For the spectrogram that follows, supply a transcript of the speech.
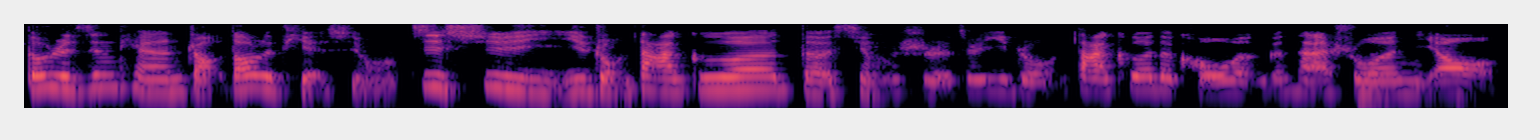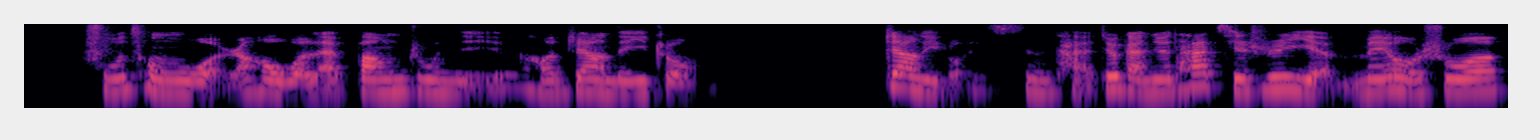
都是今天找到了铁熊，继续以一种大哥的形式，就是一种大哥的口吻跟他说：“你要服从我，然后我来帮助你。”然后这样的一种这样的一种心态，就感觉他其实也没有说。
